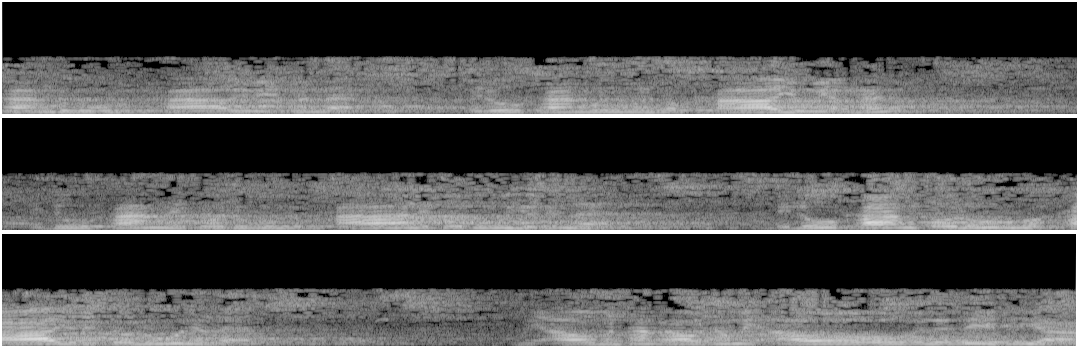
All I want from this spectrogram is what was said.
ค้างดูคาอยู่อย่างนั้นแหละ ไปดูค้างรู้มันก็คาอยู่อย่างนั้น ไปดูค้างในตัวดูมันก็คาในตัวดูอยู่นั่นแหละ ไปรู้ค้างตัวรู้มันก็คาอยู่ในตัวรู้นั่นแหละ ม่เอามันทั้งเอาทั้งไม่เอาไปเลยทุกอย่าง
